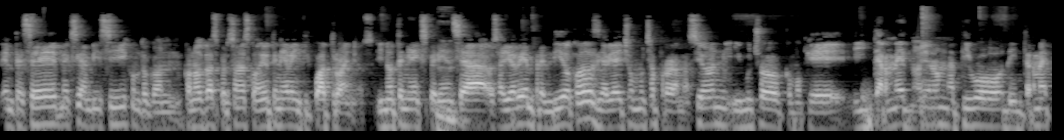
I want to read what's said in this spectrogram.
empecé Mexican VC junto con, con, otras personas cuando yo tenía 24 años y no tenía experiencia, o sea, yo había emprendido cosas y había hecho mucha programación y mucho como que internet, ¿no? Yo era un nativo de internet.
